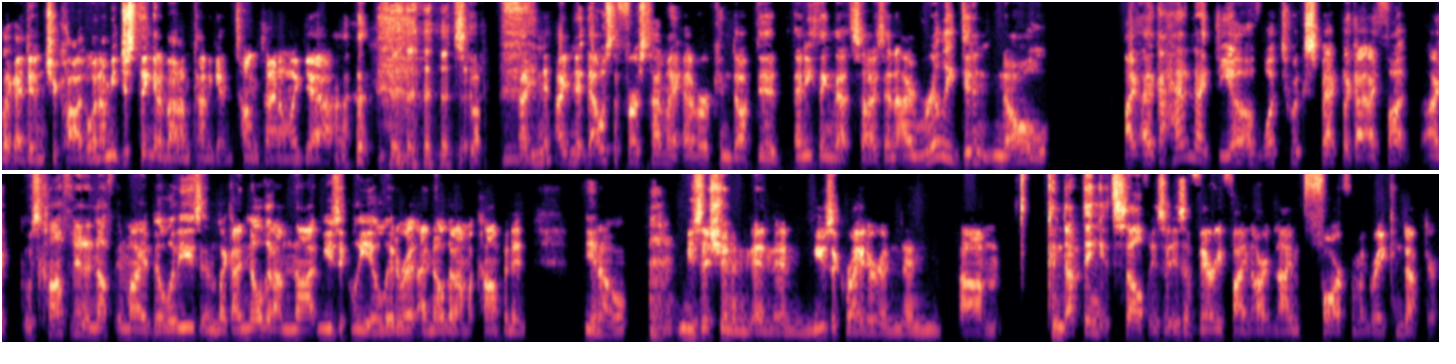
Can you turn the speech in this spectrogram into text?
like I did in Chicago. And I mean, just thinking about, it, I'm kind of getting tongue tied. I'm like, yeah. so I, I- that was the first time I ever conducted anything that size, and I really didn't know. I, I, I had an idea of what to expect. Like I, I thought I was confident enough in my abilities, and like I know that I'm not musically illiterate. I know that I'm a competent, you know, musician and, and, and music writer, and, and um, conducting itself is is a very fine art, and I'm far from a great conductor.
